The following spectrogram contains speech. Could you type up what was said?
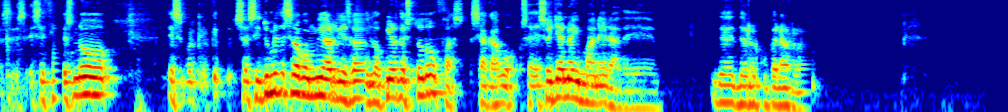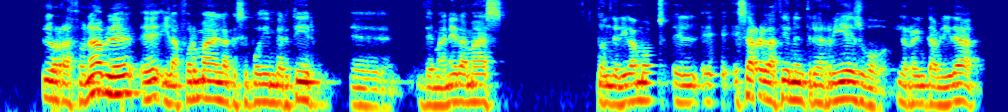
Es, decir, es no. Es porque, si tú metes algo muy arriesgado y lo pierdes todo, se acabó. O sea, eso ya no hay manera de, recuperarlo. Lo razonable eh, y la forma en la que se puede invertir eh, de manera más, donde digamos eh, esa relación entre riesgo y rentabilidad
